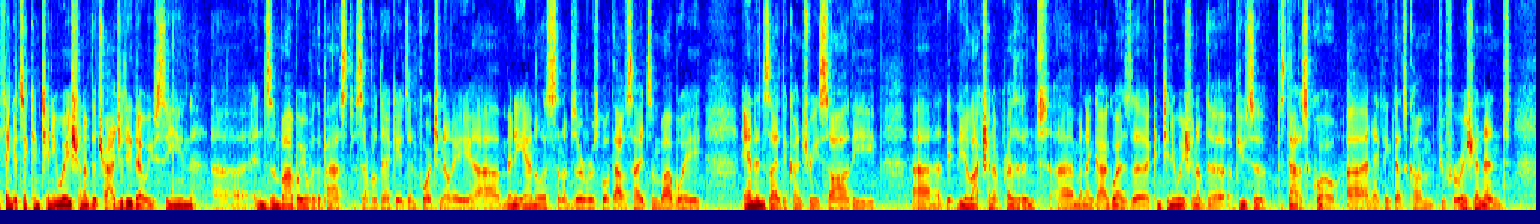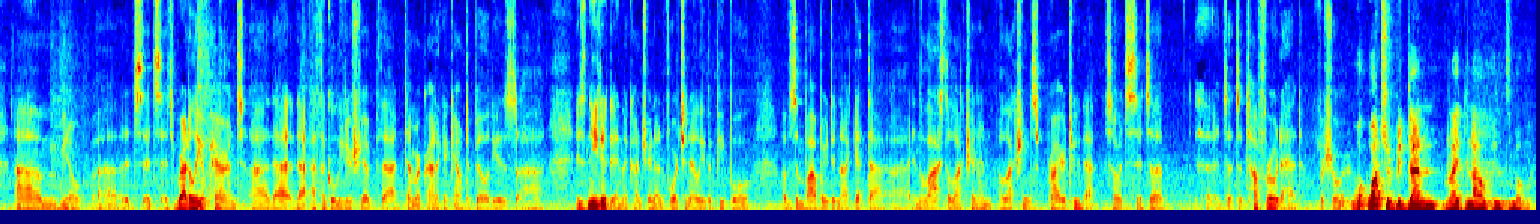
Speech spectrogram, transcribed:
I think it's a continuation of the tragedy that we've seen uh, in Zimbabwe over the past several decades, unfortunately. Uh, many analysts and observers, both outside Zimbabwe and inside the country, saw the, uh, the, the, election of President uh, Mnangagwa as a continuation of the abusive status quo. Uh, and I think that's come to fruition. And um, you know, uh, it's it's it's readily apparent uh, that that ethical leadership, that democratic accountability is uh, is needed in the country, and unfortunately, the people of Zimbabwe did not get that uh, in the last election and elections prior to that. So it's it's a it's, it's a tough road ahead for sure. What should be done right now in Zimbabwe?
